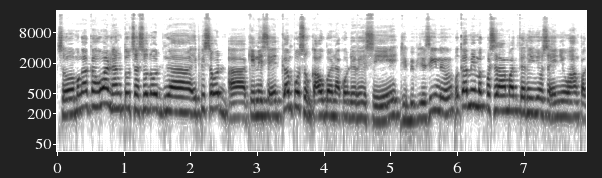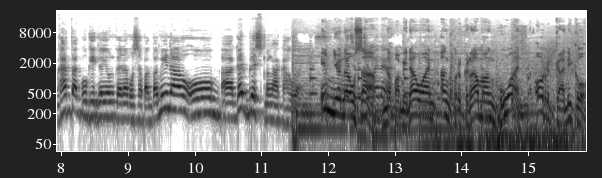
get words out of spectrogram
So mga kahuan hangtod sa sunod nga episode, ah, kini si Ed Campos ug kauban ako diri si JB Piusino. Mag kami magpasalamat kaninyo sa inyong paghatag ug higayon kanamo sa pagpaminaw ug ah, God bless mga kahuan. Inyo na usab na paminawan ang programang Juan Organico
